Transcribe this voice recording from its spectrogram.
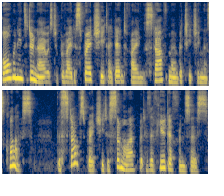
all we need to do now is to provide a spreadsheet identifying the staff member teaching this class. The staff spreadsheet is similar but has a few differences.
